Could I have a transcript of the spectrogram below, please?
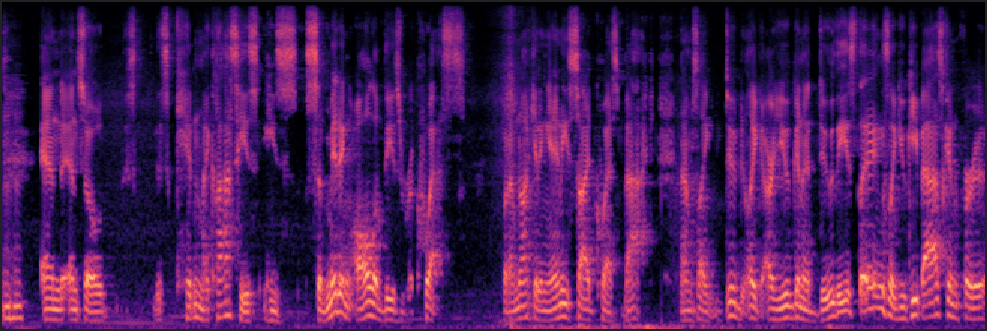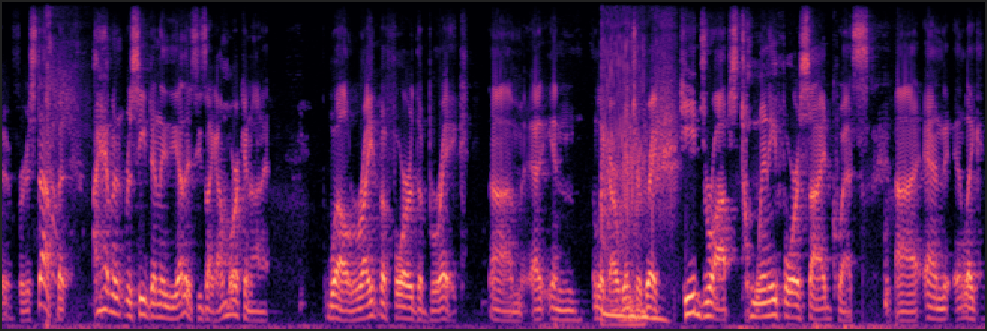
Mhm. and and so this, this kid in my class, he's he's submitting all of these requests but I'm not getting any side quests back. And I was like, dude, like, are you gonna do these things? Like, you keep asking for for stuff, but I haven't received any of the others. He's like, I'm working on it. Well, right before the break, um, uh, in like our winter break, he drops 24 side quests, uh, and like.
